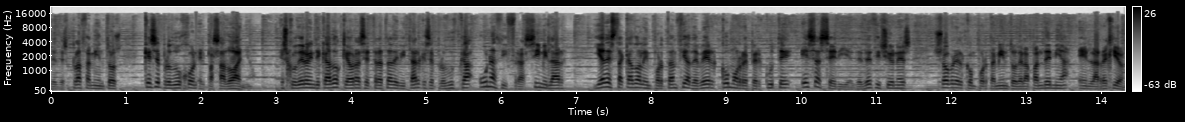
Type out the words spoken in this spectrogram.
de desplazamientos que se produjo el pasado año. Escudero ha indicado que ahora se trata de evitar que se produzca una cifra similar y ha destacado la importancia de ver cómo repercute esa serie de decisiones sobre el comportamiento de la pandemia en la región.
